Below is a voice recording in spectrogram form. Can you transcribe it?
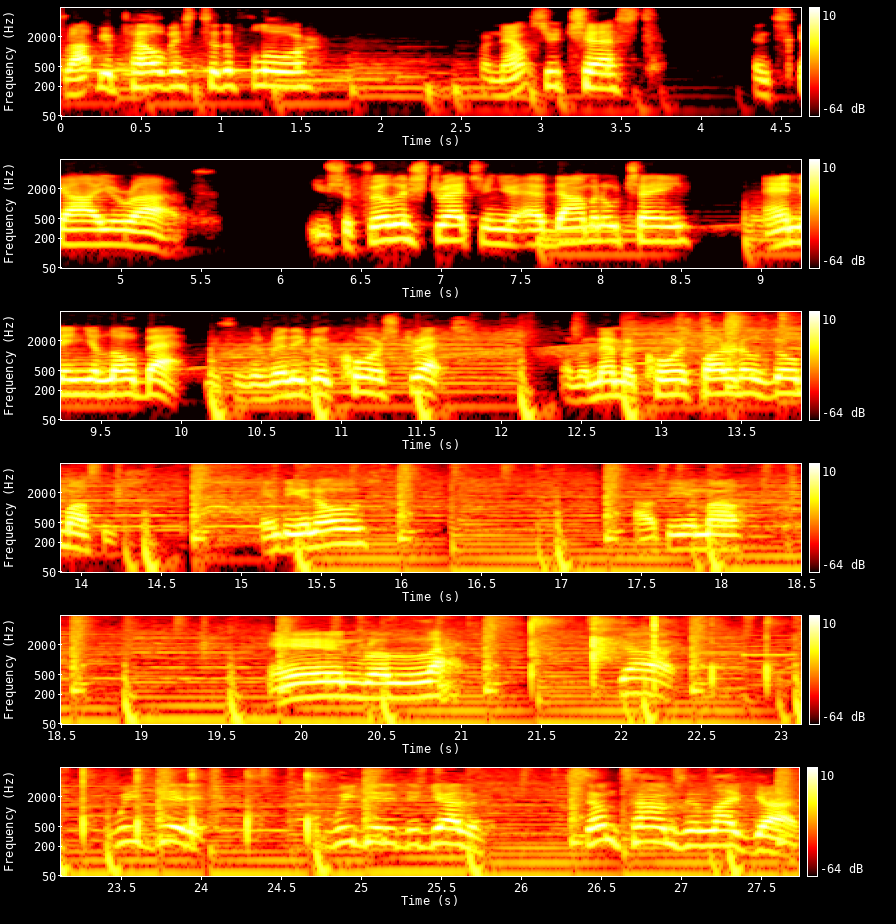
Drop your pelvis to the floor. Pronounce your chest and sky your eyes. You should feel a stretch in your abdominal chain and in your low back. This is a really good core stretch. And remember, core is part of those go muscles. In through your nose, out through your mouth, and relax. Guys, we did it. We did it together. Sometimes in life, guys,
